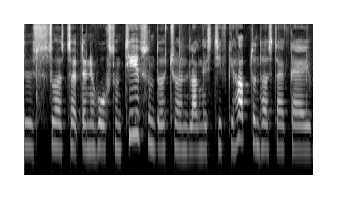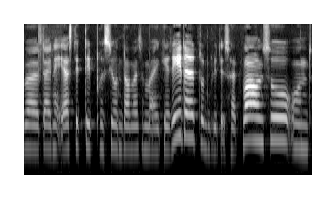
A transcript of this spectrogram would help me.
das, du hast halt deine Hochs und Tiefs und du hast schon ein langes Tief gehabt und hast halt gleich über deine erste Depression damals einmal geredet und wie das halt war und so. Und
